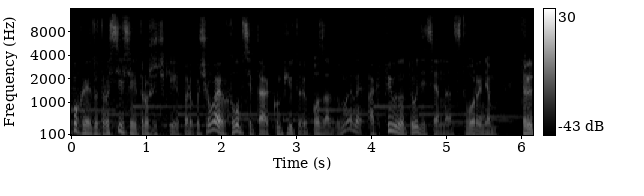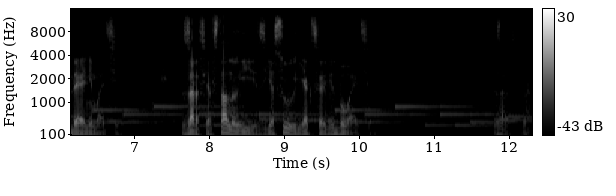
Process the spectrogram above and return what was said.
Поки я тут розсівся і трошечки перепочиваю, хлопці та комп'ютери позаду мене активно трудяться над створенням 3D-анімації. Зараз я встану і з'ясую, як це відбувається. Зараз, зараз.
